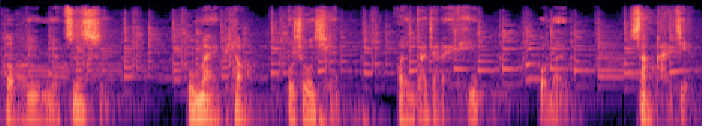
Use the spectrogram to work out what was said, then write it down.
和网友们的支持，不卖票，不收钱，欢迎大家来听。我们上海见。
